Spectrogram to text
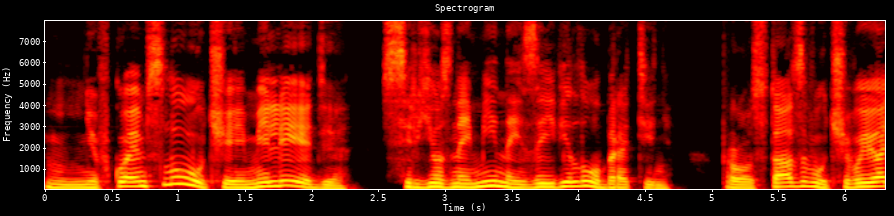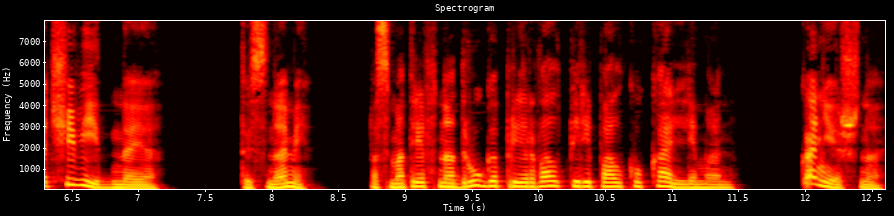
«Ни в коем случае, миледи», — серьезной миной заявил оборотень. «Просто озвучиваю очевидное». «Ты с нами?» Посмотрев на друга, прервал перепалку Каллиман. «Конечно»,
